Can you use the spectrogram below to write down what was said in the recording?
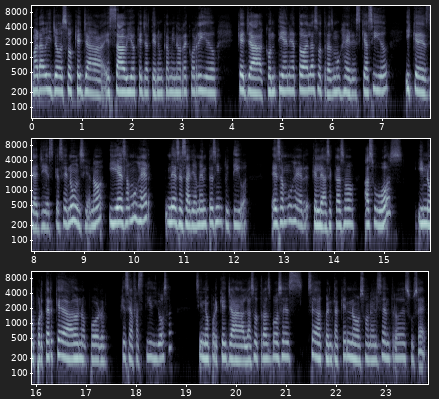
maravilloso que ya es sabio, que ya tiene un camino recorrido, que ya contiene a todas las otras mujeres que ha sido y que desde allí es que se enuncia, ¿no? Y esa mujer necesariamente es intuitiva esa mujer que le hace caso a su voz y no por terquedad no por que sea fastidiosa, sino porque ya las otras voces se da cuenta que no son el centro de su ser.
